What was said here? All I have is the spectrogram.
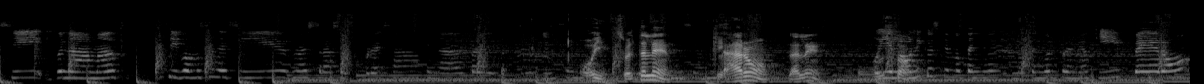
Sí, pues nada más, sí, vamos a decir nuestra sorpresa final para el capítulo 15. Oye, suéltale. Claro, dale. Oye, lo único es que no tengo, no tengo el premio aquí, pero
